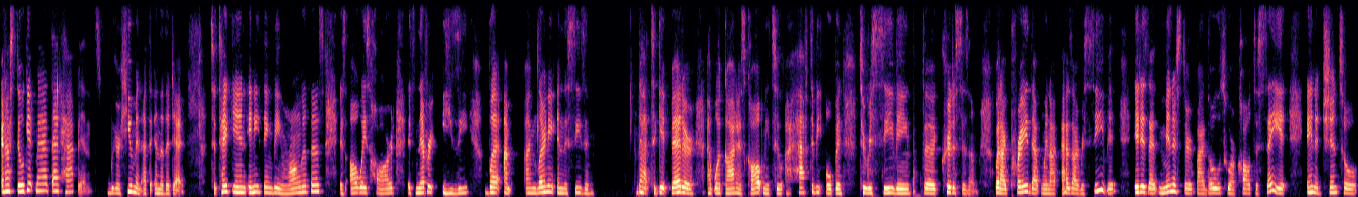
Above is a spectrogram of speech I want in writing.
and I still get mad? That happens. We are human at the end of the day. To take in anything being wrong with us is always hard. It's never easy, but I'm I'm learning in this season that to get better at what God has called me to, I have to be open to receiving the criticism. But I pray that when I, as I receive it, it is administered by those who are called to say it in a gentle,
